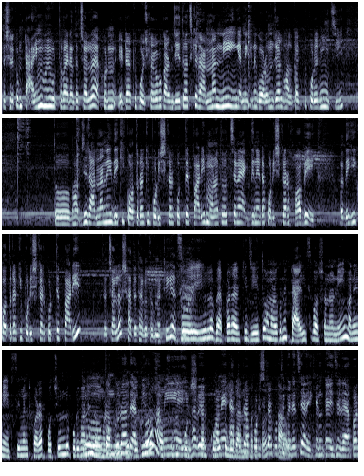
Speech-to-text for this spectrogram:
তো সেরকম টাইম হয়ে উঠতে পারে না। তো চলো, এখন এটাকে পরিষ্কার করব। কারণ যেহেতু আজকে রান্না নেই, আমি এখানে গরম জল হালকা একটু করে নিয়েছি। তো ভাবছি রান্না নেই দেখি কতটা কি পরিষ্কার করতে পারি। মনে তো হচ্ছে না একদিন এটা পরিষ্কার হবে। তো দেখি কতটা কি পরিষ্কার করতে পারি। তো চলো সাথে থাকো তোমরা ঠিক আছে? তো এই হলো ব্যাপার আর কি যেহেতু আমার ওখানে টাইলস বসানো নেই মানে নেট সিমেন্ট করা প্রচণ্ড পরিমাণে নোংরা হয়েছে। যদিও আমি এইভাবে মানে এতটা পরিষ্কার করতে পেরেছি আর এইখানটা এই যে র্যাপার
